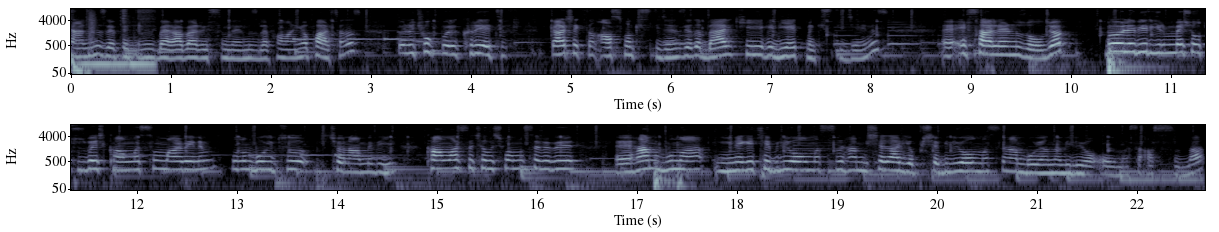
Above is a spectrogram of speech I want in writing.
kendiniz ve petiniz beraber resimlerinizle falan yaparsanız böyle çok böyle kreatif gerçekten asmak isteyeceğiniz ya da belki hediye etmek isteyeceğiniz e, eserleriniz olacak. Böyle bir 25-35 kanvasım var benim. Bunun boyutu hiç önemli değil. Kanvasla çalışmamın sebebi e, hem buna iğne geçebiliyor olması, hem bir şeyler yapışabiliyor olması, hem boyanabiliyor olması aslında.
